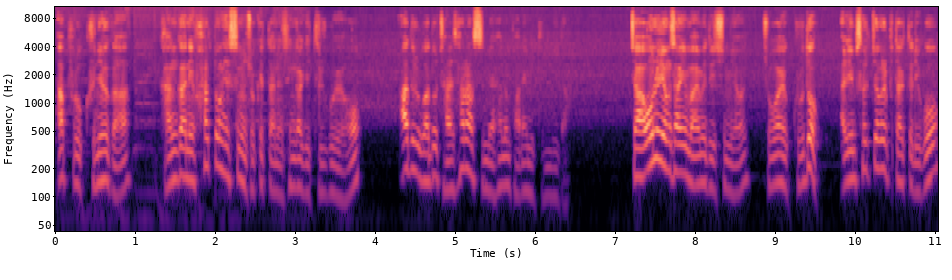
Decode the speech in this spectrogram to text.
앞으로 그녀가 간간히 활동했으면 좋겠다는 생각이 들고요. 아들과도 잘 살았으면 하는 바람이 듭니다. 자, 오늘 영상이 마음에 드시면 좋아요, 구독, 알림 설정을 부탁드리고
